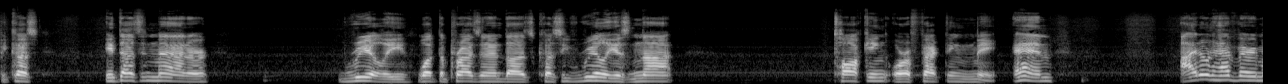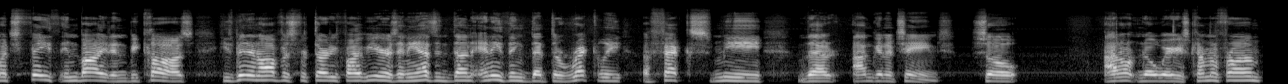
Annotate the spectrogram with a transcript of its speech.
because it doesn't matter really what the president does because he really is not talking or affecting me. And I don't have very much faith in Biden because he's been in office for 35 years and he hasn't done anything that directly affects me that I'm going to change. So I don't know where he's coming from.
